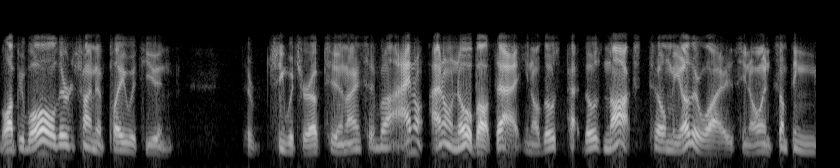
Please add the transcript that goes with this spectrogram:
A lot of people, oh, they're trying to play with you and see what you're up to. And I said, well, I don't, I don't know about that. You know, those those knocks tell me otherwise. You know, and something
